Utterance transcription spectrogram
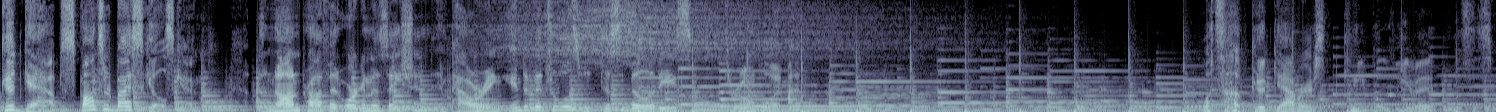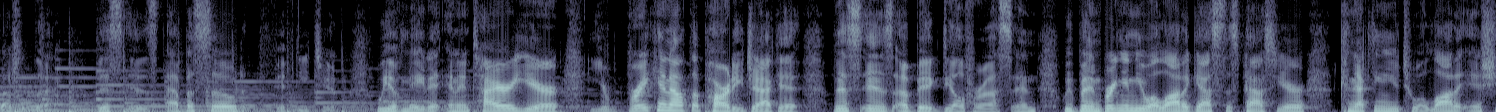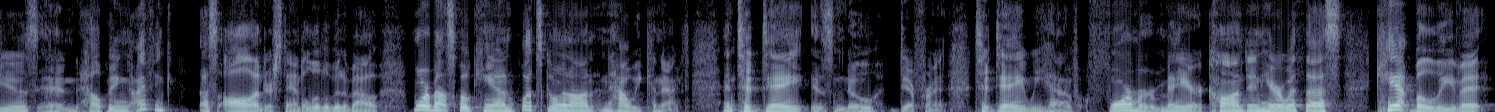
Good Gabs, sponsored by Skils'kin, a nonprofit organization empowering individuals with disabilities through employment. What's up, Good Gabbers? Can you believe it? This is a special day. This is episode 52. We have made it an entire year. You're breaking out the party jacket. This is a big deal for us. And we've been bringing you a lot of guests this past year, connecting you to a lot of issues and helping, I think, us all understand a little bit about more about Spokane, what's going on, and how we connect. And today is no different. Today we have former Mayor Condon here with us. Can't believe it.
